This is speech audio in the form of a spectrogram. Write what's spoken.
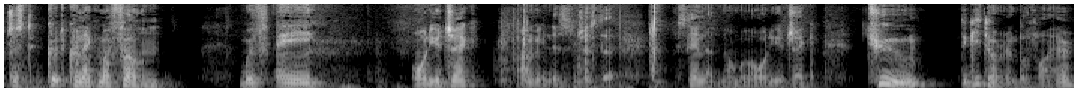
just could connect my phone with a audio jack. I mean, this is just a standard normal audio jack to the guitar amplifier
